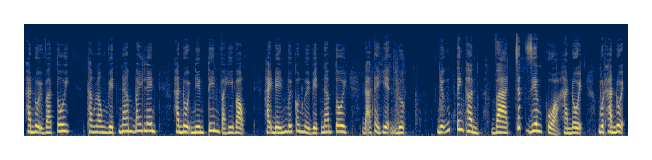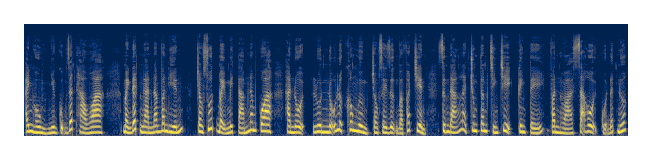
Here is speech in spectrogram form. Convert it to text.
Hà Nội và tôi, Thăng Long Việt Nam bay lên, Hà Nội niềm tin và hy vọng. Hãy đến với con người Việt Nam tôi đã thể hiện được những tinh thần và chất riêng của Hà Nội, một Hà Nội anh hùng nhưng cũng rất hào hoa, mảnh đất ngàn năm văn hiến. Trong suốt 78 năm qua, Hà Nội luôn nỗ lực không ngừng trong xây dựng và phát triển, xứng đáng là trung tâm chính trị, kinh tế, văn hóa, xã hội của đất nước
